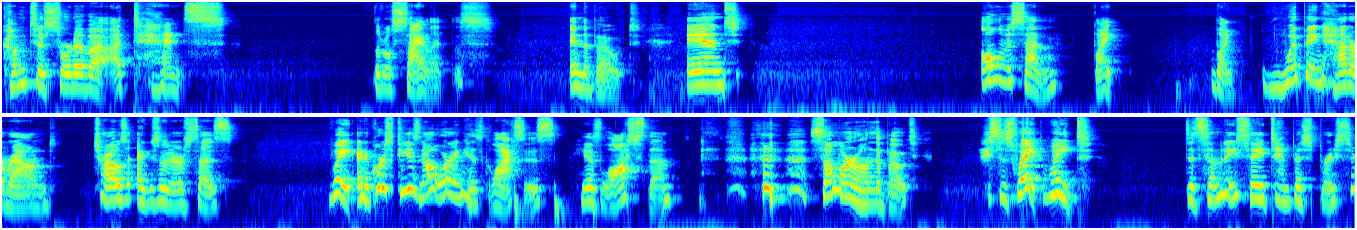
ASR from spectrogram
come to sort of a, a tense little silence in the boat. And all of a sudden, like like whipping head around, Charles Exeter says, Wait, and of course he is not wearing his glasses. He has lost them somewhere on the boat. He says, Wait, wait. Did somebody say Tempest Bracer?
